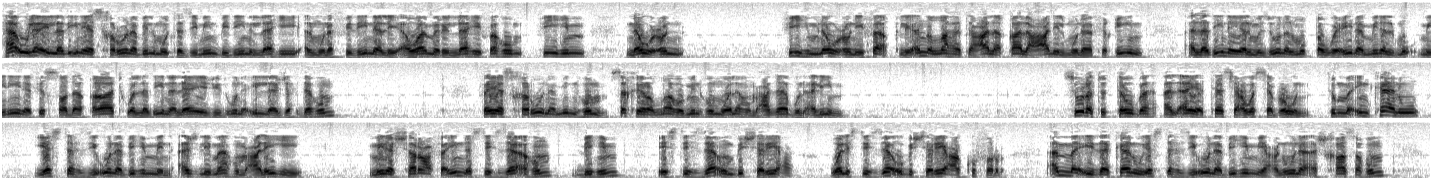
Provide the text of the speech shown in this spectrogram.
هؤلاء الذين يسخرون بالملتزمين بدين الله المنفذين لأوامر الله فهم فيهم نوع فيهم نوع نفاق لأن الله تعالى قال عن المنافقين الذين يلمزون المتطوعين من المؤمنين في الصدقات والذين لا يجدون إلا جهدهم فيسخرون منهم سخر الله منهم ولهم عذاب أليم. سورة التوبة الآية التاسعة والسبعون. ثم إن كانوا يستهزئون بهم من أجل ما هم عليه من الشرع فإن استهزاءهم بهم استهزاء بالشريعة والاستهزاء بالشريعة كفر. أما إذا كانوا يستهزئون بهم يعنون أشخاصهم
